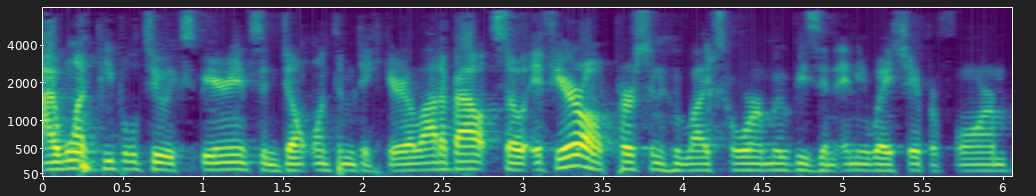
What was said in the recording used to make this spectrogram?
I want people to experience and don't want them to hear a lot about. So if you're a person who likes horror movies in any way, shape, or form,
